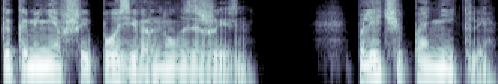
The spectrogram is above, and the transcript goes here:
К окаменевшей позе вернулась жизнь. Плечи поникли,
